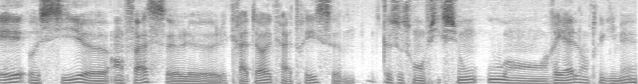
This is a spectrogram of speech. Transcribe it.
Et aussi euh, en face, le, les créateurs et créatrices, euh, que ce soit en fiction ou en réel, entre guillemets.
